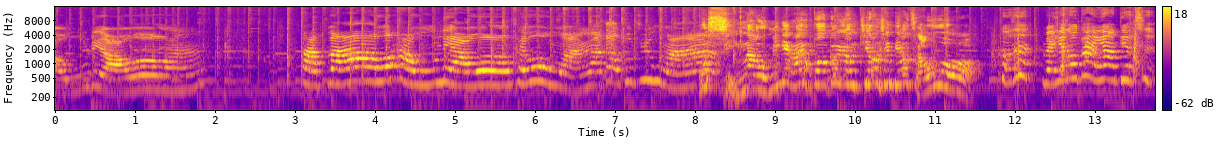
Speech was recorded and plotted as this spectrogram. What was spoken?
好无聊哦。爸爸，我好无聊哦，陪我玩啦，带我出去玩。不行啦，我明天还有报告要交，先不要吵我。可是每天都看一样的电视，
